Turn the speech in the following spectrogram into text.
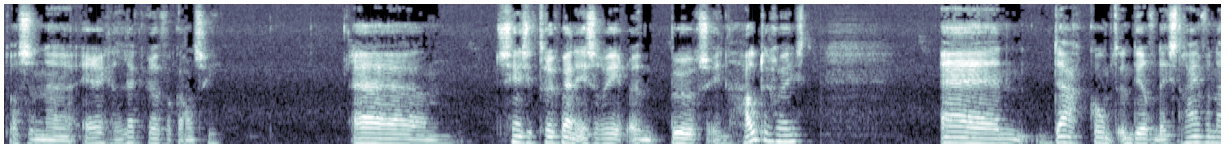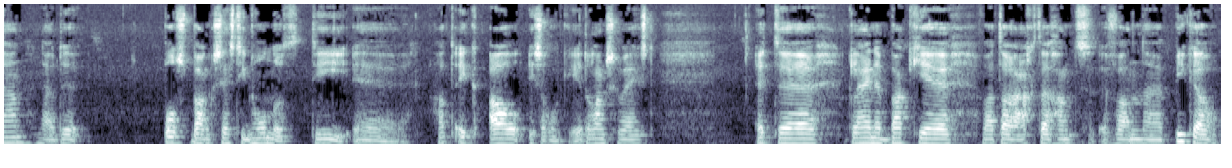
Het was een uh, erg lekkere vakantie. Ehm sinds ik terug ben is er weer een beurs in Houten geweest. En daar komt een deel van deze trein vandaan. Nou, de Postbank 1600, die uh, had ik al, is al een keer er langs geweest. Het uh, kleine bakje wat daarachter hangt van uh, Pico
